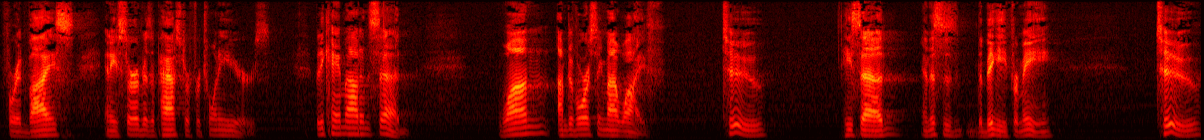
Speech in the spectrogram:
for advice, and he served as a pastor for 20 years. But he came out and said, One, I'm divorcing my wife. Two, he said, and this is the biggie for me, two,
